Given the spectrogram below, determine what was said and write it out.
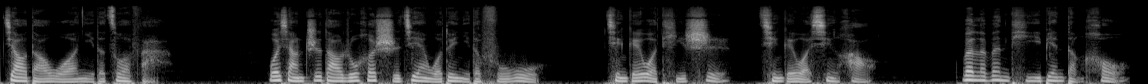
教导我你的做法。我想知道如何实践我对你的服务，请给我提示，请给我信号。问了问题便等候。”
